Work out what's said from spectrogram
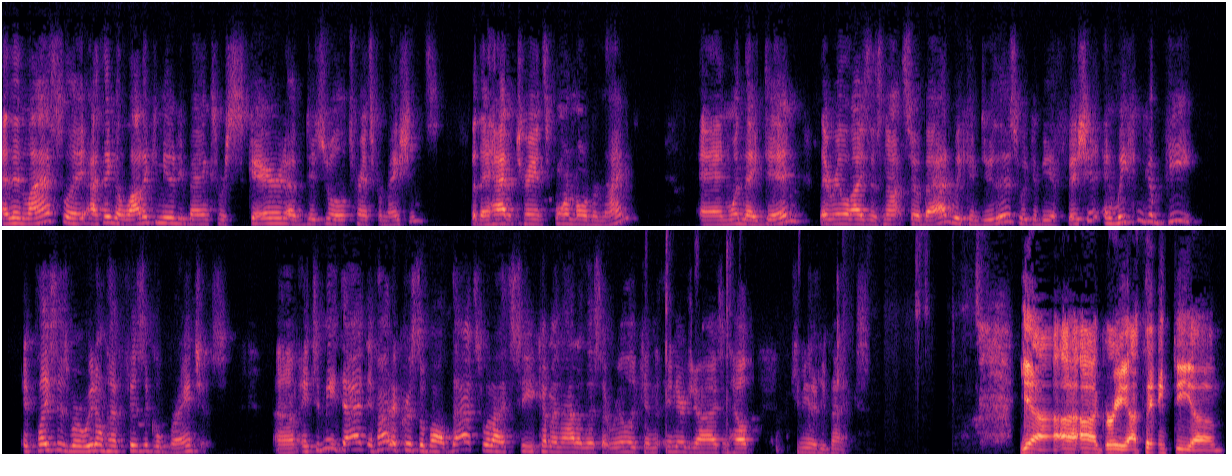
And then lastly, I think a lot of community banks were scared of digital transformations, but they had to transform overnight. And when they did, they realized it's not so bad. We can do this. We can be efficient, and we can compete in places where we don't have physical branches. Um, and to me, that if I had a crystal ball, that's what I see coming out of this that really can energize and help community banks. Yeah, I, I agree. I think the um,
